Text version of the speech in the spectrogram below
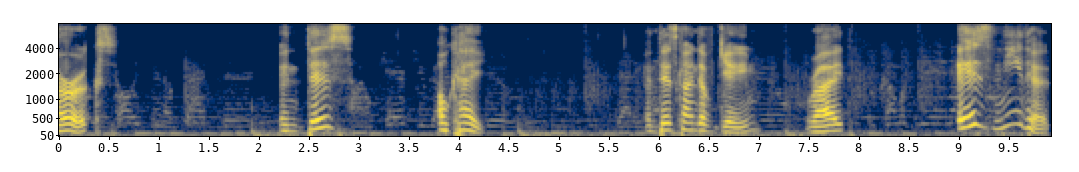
perks in this, okay, in this kind of game, right, is needed.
